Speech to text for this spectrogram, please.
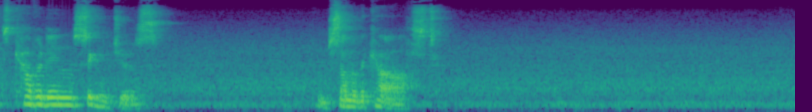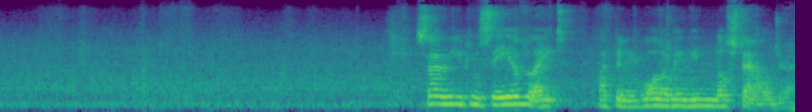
is covered in signatures from some of the cast. So you can see of late I've been wallowing in nostalgia.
